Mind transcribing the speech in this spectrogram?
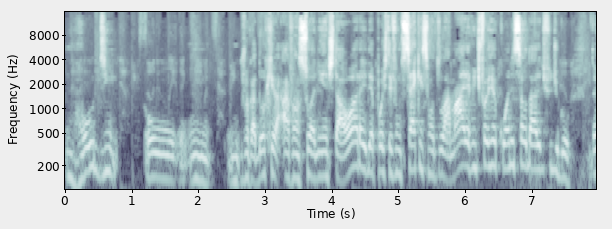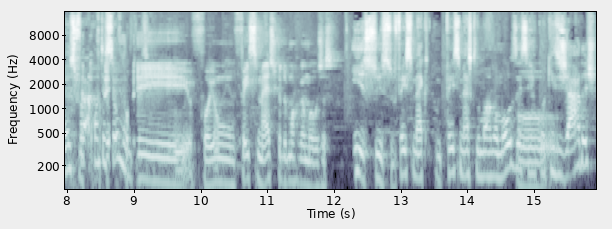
um holding ou um, um, jogador que avançou ali antes da hora e depois teve um sec em cima do Lamar e a gente foi recuando e saiu da área de field goal. Então isso foi, aconteceu foi, muito. Foi, foi um face mask do Morgan Moses. Isso, isso. Face mask, face mask do Morgan Moses, o... recuou 15 jardas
